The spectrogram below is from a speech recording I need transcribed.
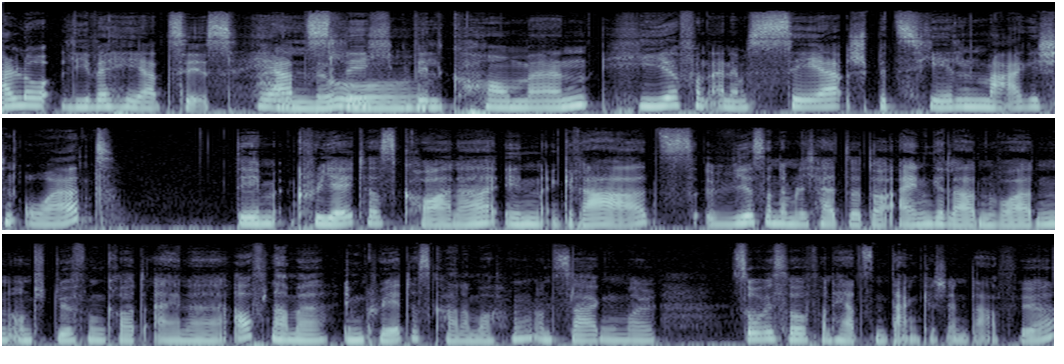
Hallo, liebe Herzis. Herzlich Hallo. willkommen hier von einem sehr speziellen magischen Ort. Dem Creators Corner in Graz. Wir sind nämlich heute da eingeladen worden und dürfen gerade eine Aufnahme im Creators Corner machen und sagen mal sowieso von Herzen Dankeschön dafür.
